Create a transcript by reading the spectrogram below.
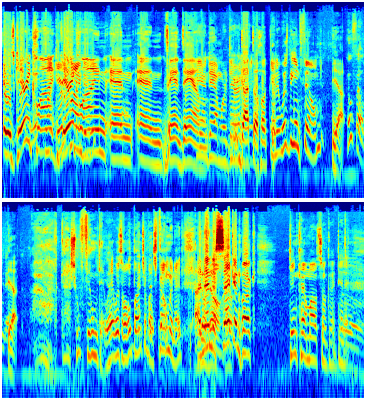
it was Gary Klein, Gary Gary Klein did Klein, and and Van Dam. Van Dam were there. Got the hook. And it was being filmed. yeah, Who filmed it? yeah. Ah, gosh, who filmed it? Well, it was a whole bunch of us filming it. I and don't then know. the second hook didn't come out so good, did it?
